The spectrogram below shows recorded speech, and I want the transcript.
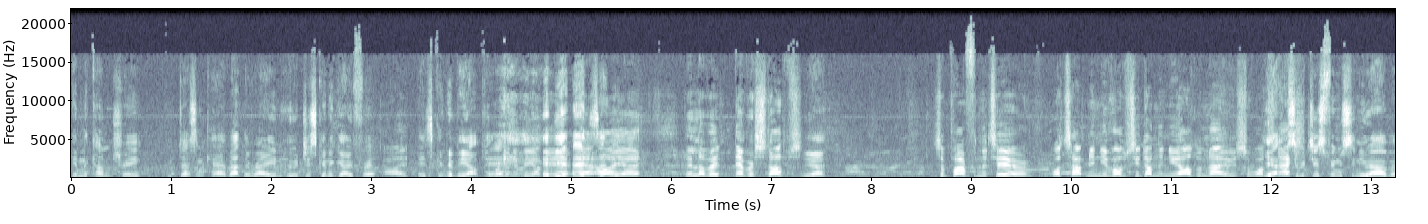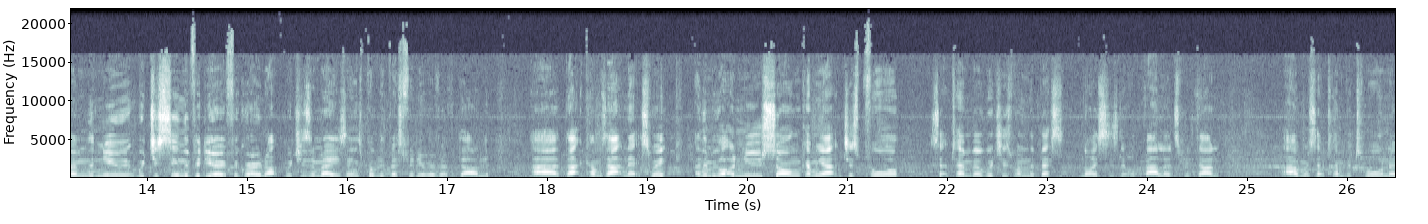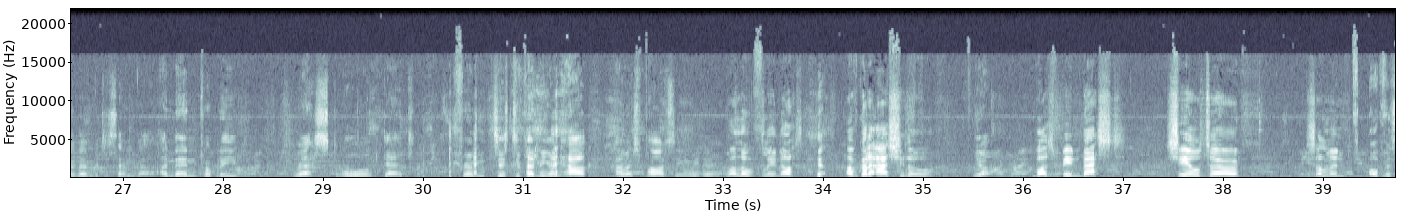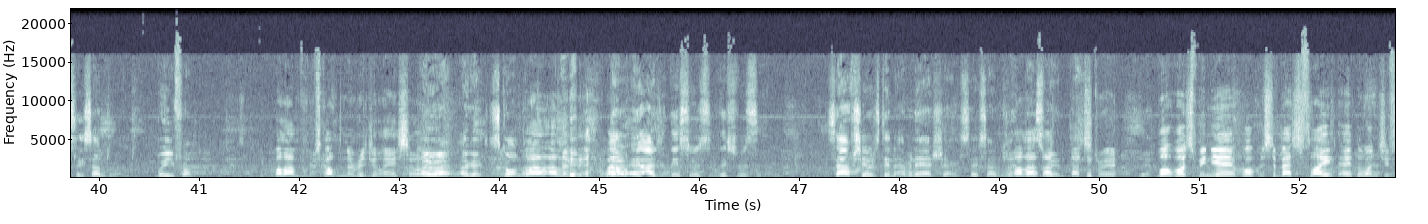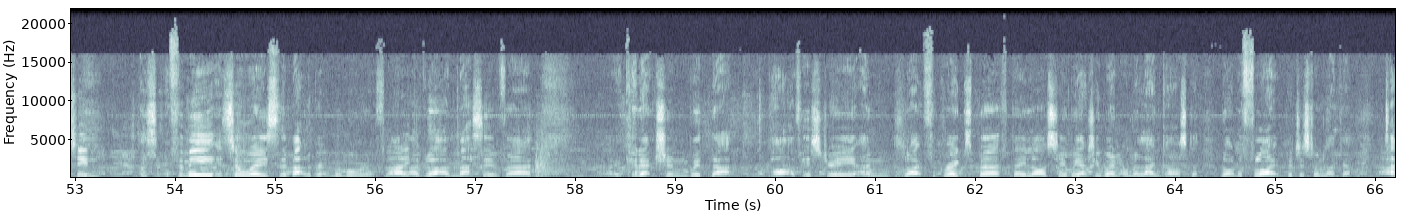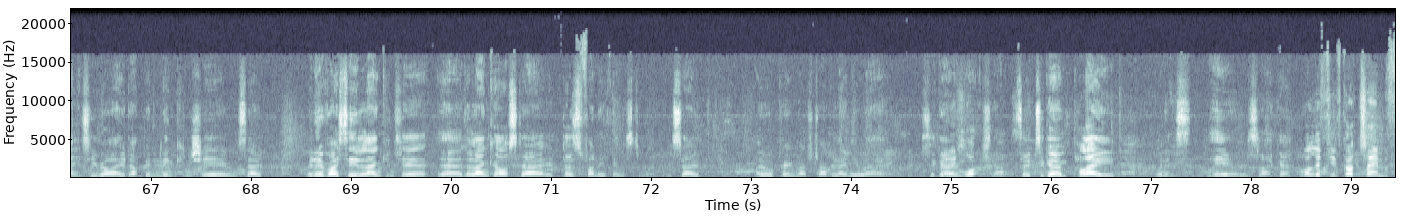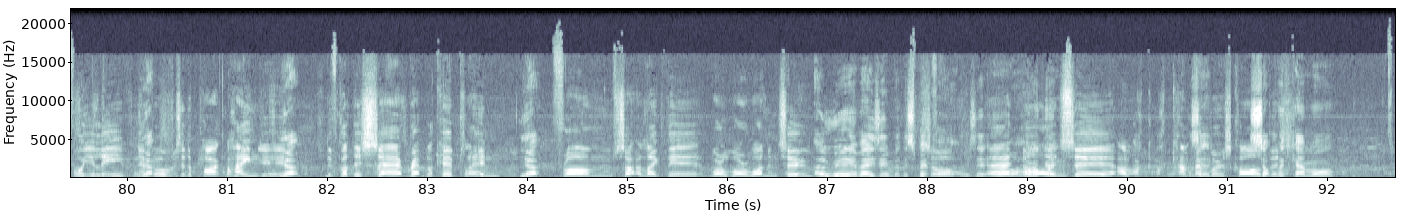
in the country who doesn't care about the rain, who are just going to go for it, it's going to be up here. We're going to be up here. yeah, so- Oh yeah. They love it. Never stops. Yeah. So apart from the tour, what's happening? You've obviously done the new album now. So what's yeah, next? so we just finished the new album. The new, we've just seen the video for Grown Up, which is amazing. It's probably the best video we've ever done. Uh, that comes out next week, and then we've got a new song coming out just before September, which is one of the best, nicest little ballads we've done. Album September, tour November, December, and then probably rest or dead from just depending on how, how much partying we do. Well, hopefully not. I've got to ask you though, Yeah. what's been best? Shields or Sunderland? Obviously Sunderland. Where are you from? Well, I'm from Scotland originally, so. Oh right, okay, Scotland. Well, I live. Well, no, this was this was South Shields didn't have an air show, so Sunderland well, that, does that, win. that's true. Yeah. What, what's been your, what was the best flight out the ones you've seen? It's, for me, it's always the Battle of Britain Memorial flight. I've got a massive uh, connection with that part of history, and like for Greg's birthday last year, we actually went on a Lancaster, not on a flight, but just on like a taxi ride up in Lincolnshire. And so, whenever I see the Lancaster, uh, the Lancaster, it does funny things to me. And so, I will pretty much travel anywhere to go and watch that. So to go and play when it's here, it's like a Well, if you've got time before you leave, nip Yep. over to the park behind you. Yep. They've got this uh, replica plane Yep. from sort of like the World War One and Two. Oh, really amazing! But the Spitfire, is it? Uh, no, Hurricane? it's uh, I, I- can't Is remember what it's called. Sopwith Camel.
